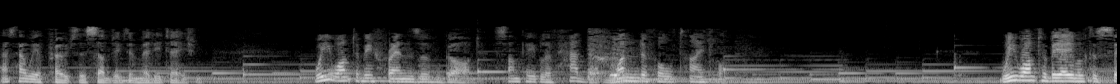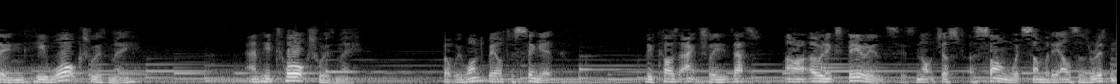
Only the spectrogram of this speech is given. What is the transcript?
That's how we approach this subject of meditation. We want to be friends of God. Some people have had that wonderful title. We want to be able to sing, He walks with me and He talks with me. But we want to be able to sing it because actually that's our own experience. It's not just a song which somebody else has written.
